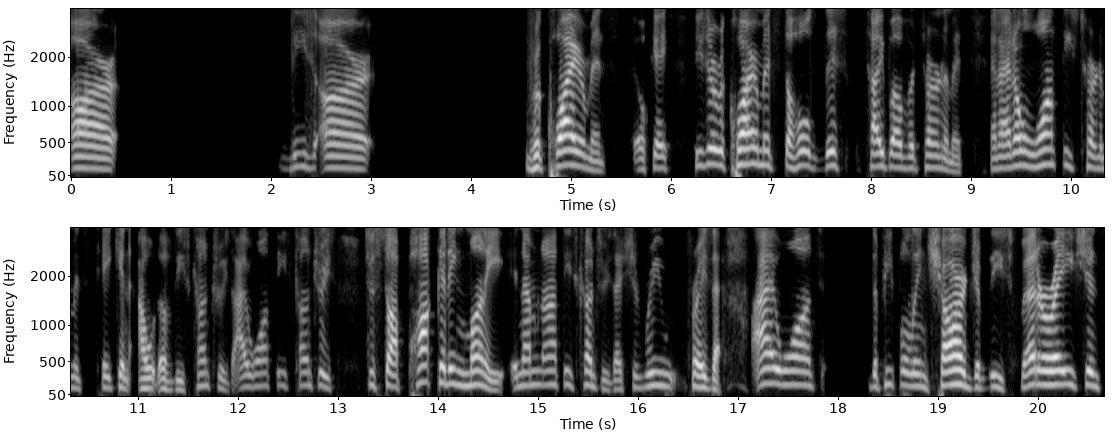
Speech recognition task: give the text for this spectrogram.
are these are requirements okay these are requirements to hold this type of a tournament and i don't want these tournaments taken out of these countries i want these countries to stop pocketing money and i'm not these countries i should rephrase that i want the people in charge of these federations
